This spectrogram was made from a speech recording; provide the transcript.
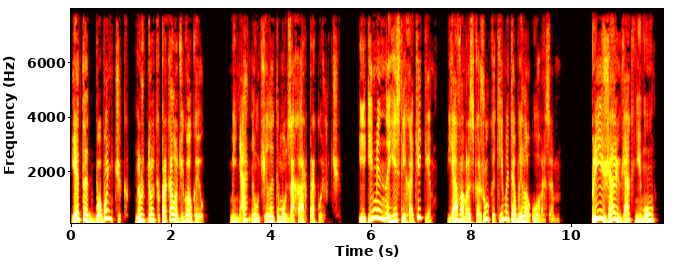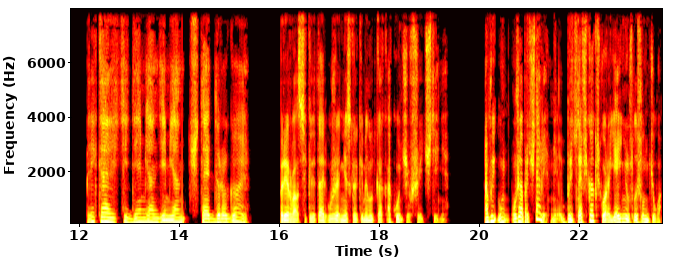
Этот бобончик нужно только проколоть иголкою. Меня научил этому Захар Прокофьевич. И именно, если хотите, я вам расскажу, каким это было образом. Приезжаю я к нему. — Прикажете, Демьян Демьян, читать другое? — прервал секретарь, уже несколько минут как окончивший чтение. — А вы уже прочитали? Представьте, как скоро. Я и не услышал ничего.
